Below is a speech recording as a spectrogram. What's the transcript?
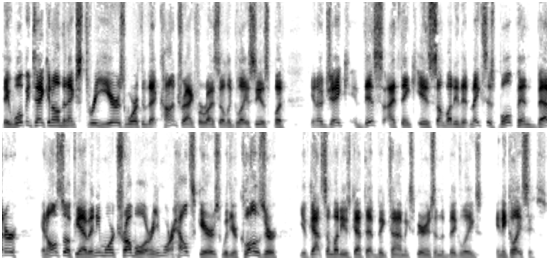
They will be taking on the next three years worth of that contract for Raisel Iglesias. But, you know, Jake, this I think is somebody that makes this bullpen better. And also, if you have any more trouble or any more health scares with your closer, you've got somebody who's got that big time experience in the big leagues in Iglesias.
